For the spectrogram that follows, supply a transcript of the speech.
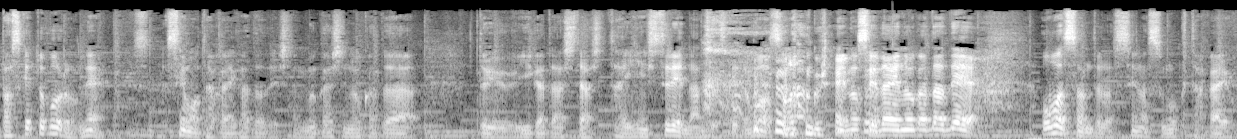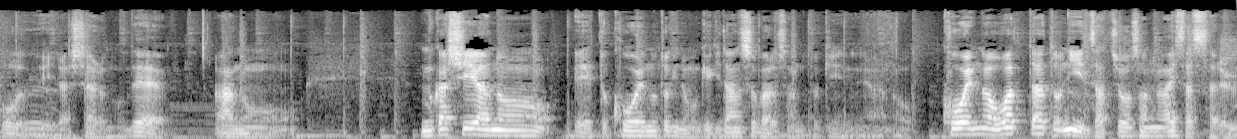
バスケットボールのね背も高い方でした。昔の方という言い方はしたら大変失礼なんですけども そのぐらいの世代の方で小畑さんというのは背がすごく高い方でいらっしゃるので、あの昔あの、えー、と公演の時でも劇団スバルさんの時にあの公演が終わった後に座長さんが挨拶される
